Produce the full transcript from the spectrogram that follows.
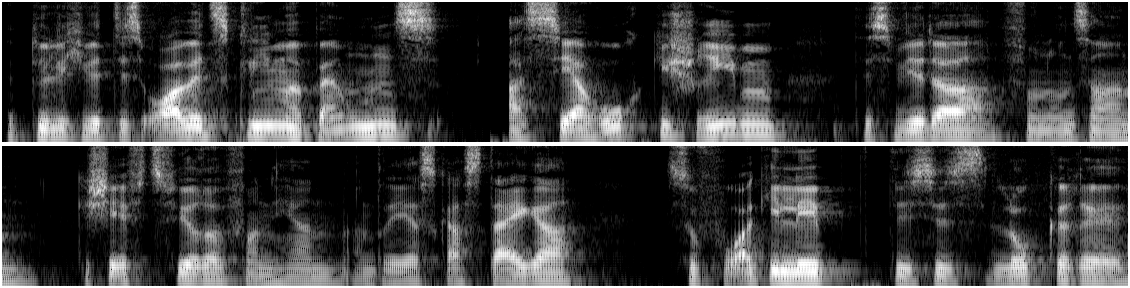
Natürlich wird das Arbeitsklima bei uns auch sehr hoch geschrieben. Das wird auch von unseren Geschäftsführer, von Herrn Andreas Gasteiger, so vorgelebt, dieses lockere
